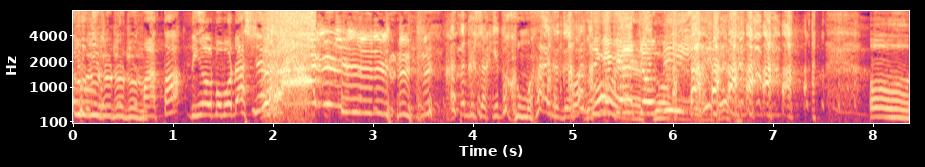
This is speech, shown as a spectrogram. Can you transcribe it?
duh, duh, duh, duh, duh. Mata tinggal bobodasnya. Kata bisa gitu kumaha teh. Kayak zombie. Oh,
